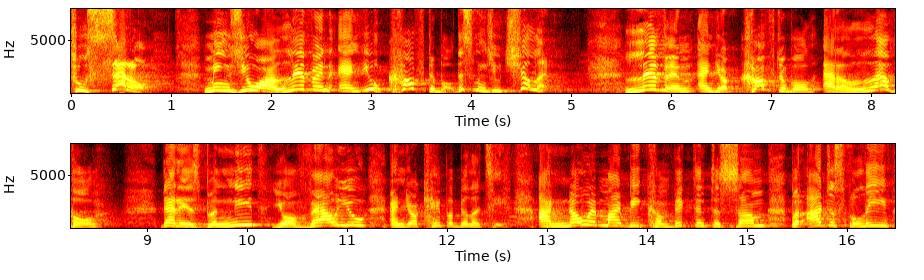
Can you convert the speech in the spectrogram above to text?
To settle means you are living and you comfortable. This means you chilling living and you're comfortable at a level that is beneath your value and your capability. I know it might be convicting to some, but I just believe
